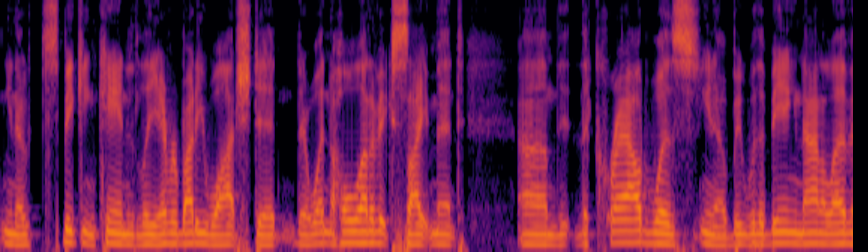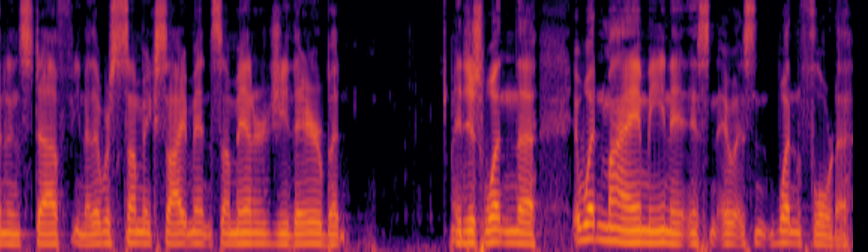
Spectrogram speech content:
you know, speaking candidly, everybody watched it. There wasn't a whole lot of excitement. Um, the, the, crowd was, you know, with it being 9/11 and stuff, you know, there was some excitement and some energy there, but it just wasn't the it wasn't Miami and it, it was, wasn't Florida,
